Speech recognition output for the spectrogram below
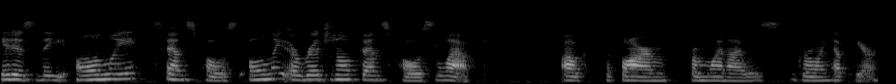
It is the only fence post, only original fence post left of the farm from when I was growing up here.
